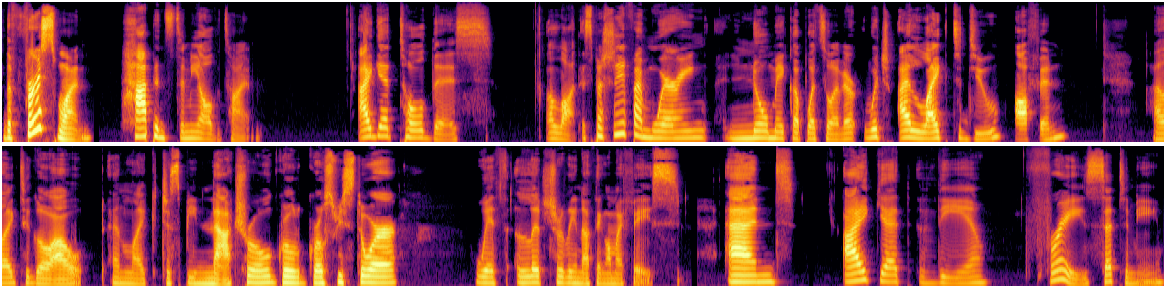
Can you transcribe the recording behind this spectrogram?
The first one happens to me all the time. I get told this a lot, especially if I'm wearing no makeup whatsoever, which I like to do often. I like to go out and like just be natural, go grocery store with literally nothing on my face. And I get the phrase said to me,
